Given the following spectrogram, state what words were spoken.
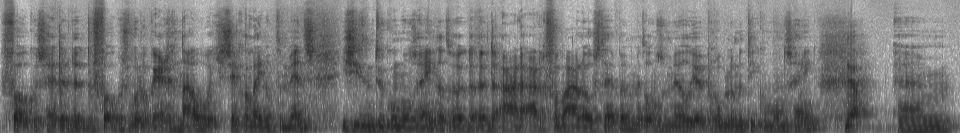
focus. Hè. De, de focus wordt ook erg nauw, wat je zegt, alleen op de mens. Je ziet het natuurlijk om ons heen dat we de, de aarde aardig verwaarloosd hebben met onze milieuproblematiek om ons heen. Ja. Um,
